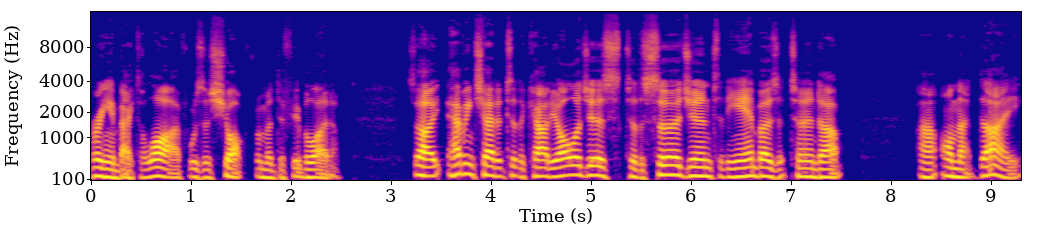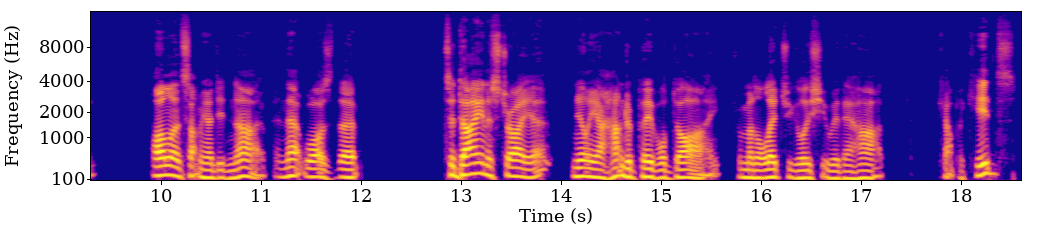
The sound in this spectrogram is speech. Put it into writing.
bring him back to life was a shock from a defibrillator. So, having chatted to the cardiologist, to the surgeon, to the ambos that turned up uh, on that day, I learned something I didn't know, and that was that today in Australia, nearly 100 people die from an electrical issue with their heart. A couple of kids,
